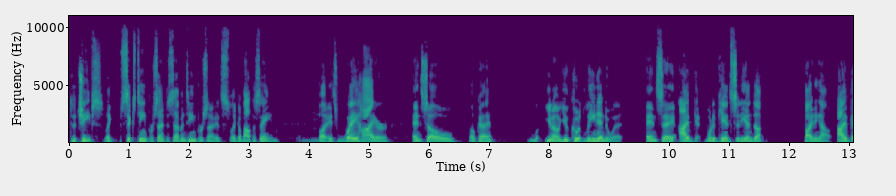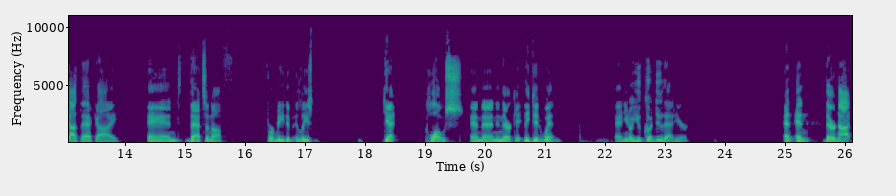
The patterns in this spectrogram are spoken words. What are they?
the Chiefs, like 16% to 17%. It's like about the same, mm-hmm. but it's way higher. And so, okay, you know, you could lean into it and say, I've got, what did Kansas City end up finding out? I've got that guy, and that's enough for me to at least get close. And then in their case, they did win. And, you know, you could do that here. And and they're not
